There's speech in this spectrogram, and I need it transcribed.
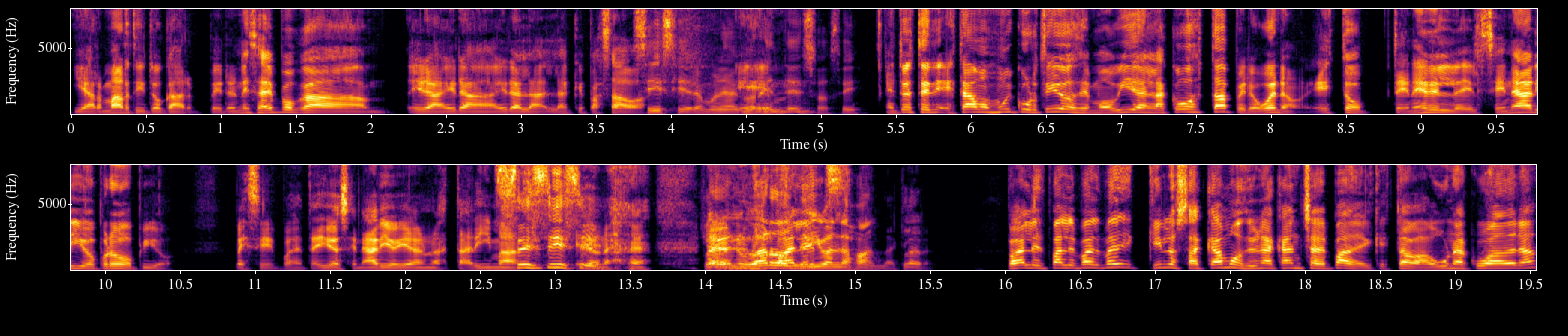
y armarte y tocar. Pero en esa época era, era, era la, la que pasaba. Sí, sí, era moneda corriente Em, eso, sí. Entonces ten- estábamos muy curtidos de movida en la costa, pero bueno, esto, tener el, el escenario propio. pues, eh, Bueno, te digo escenario y eran unas tarimas. Sí, sí, sí. una- Claro, eran el lugar donde iban las bandas, claro. pallets, pallets, pallets, que lo sacamos de una cancha de pádel que estaba a una cuadra,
